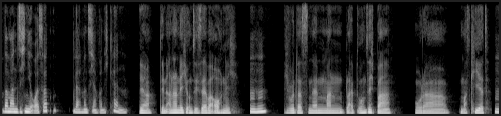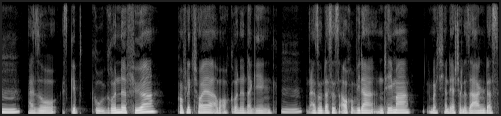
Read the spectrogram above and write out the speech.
wenn man sich nie äußert, lernt man sich einfach nicht kennen. Ja, den anderen nicht und sich selber auch nicht. Mhm. Ich würde das nennen, man bleibt unsichtbar oder maskiert. Mhm. Also es gibt Gr- Gründe für Konfliktscheue, aber auch Gründe dagegen. Mhm. Also das ist auch wieder ein Thema, möchte ich an der Stelle sagen, das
